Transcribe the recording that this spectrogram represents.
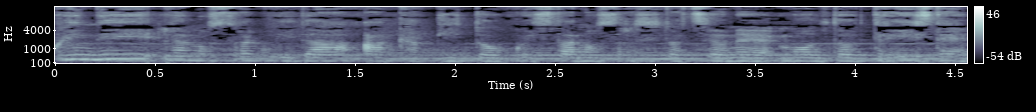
Quindi la nostra guida ha capito questa nostra situazione molto triste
